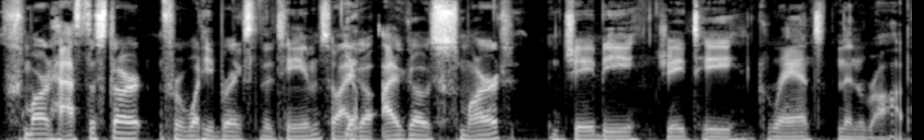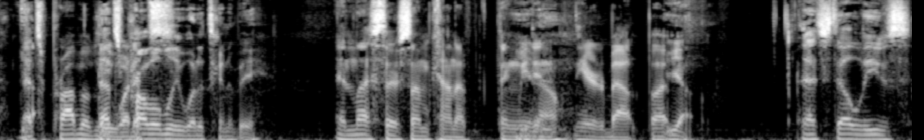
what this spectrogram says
Smart has to start for what he brings to the team. So I go I go Smart, JB, JT, Grant, and then Rob. That's probably That's what probably it's, what it's going to be. unless there's some kind of thing we You didn't know. hear about. But Yeah, that still leaves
